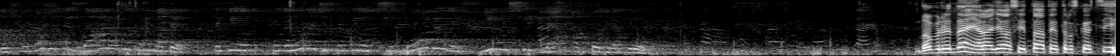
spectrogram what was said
також ви можете зараз отримати такі от подаруночок, такі от чудові листівочки для автографів. Добрий день, раді вас вітати в Трускавці.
